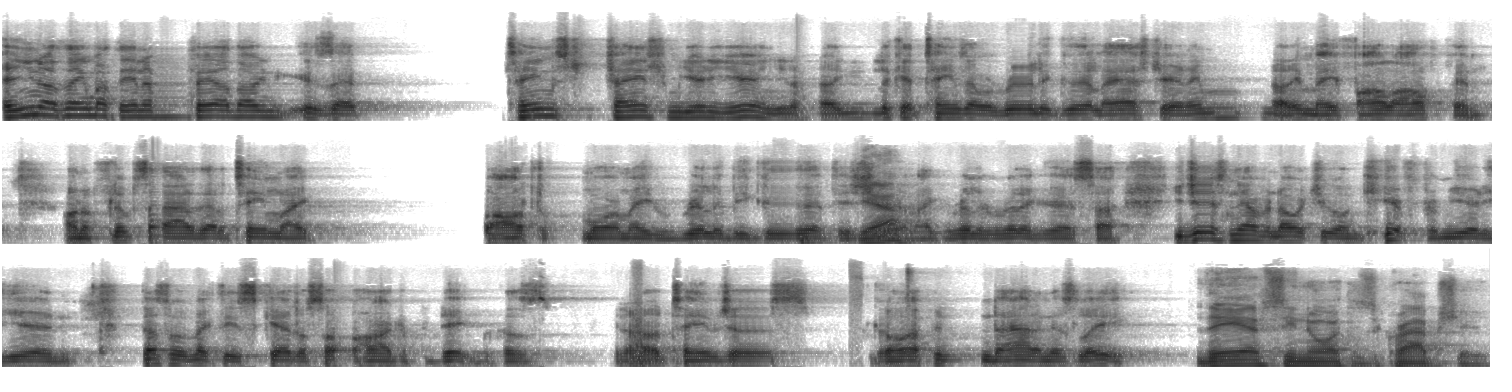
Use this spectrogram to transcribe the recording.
and you know the thing about the NFL though is that teams change from year to year, and you know you look at teams that were really good last year, and they you know they may fall off, and on the flip side of that, a team like Baltimore may really be good this Yeah. year, like really, really good. So you just never know what you're gonna get from year to year, and that's what makes these schedules so hard to predict because you know teams just go up and down in this league. The AFC North is a crapshoot.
